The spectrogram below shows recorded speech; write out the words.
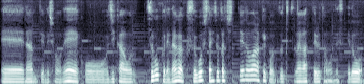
えー、なんて言うんでしょうね。こう、時間をすごくね、長く過ごした人たちっていうのは結構ずっと繋がってると思うんですけど、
